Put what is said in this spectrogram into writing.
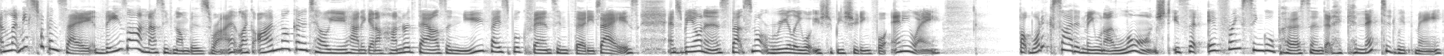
And let me stop and say, these aren't massive numbers, right? Like, I'm not going to tell you how to get 100,000 new Facebook fans in 30 days. And to be honest, that's not really what you should be shooting for anyway. But what excited me when I launched is that every single person that had connected with me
